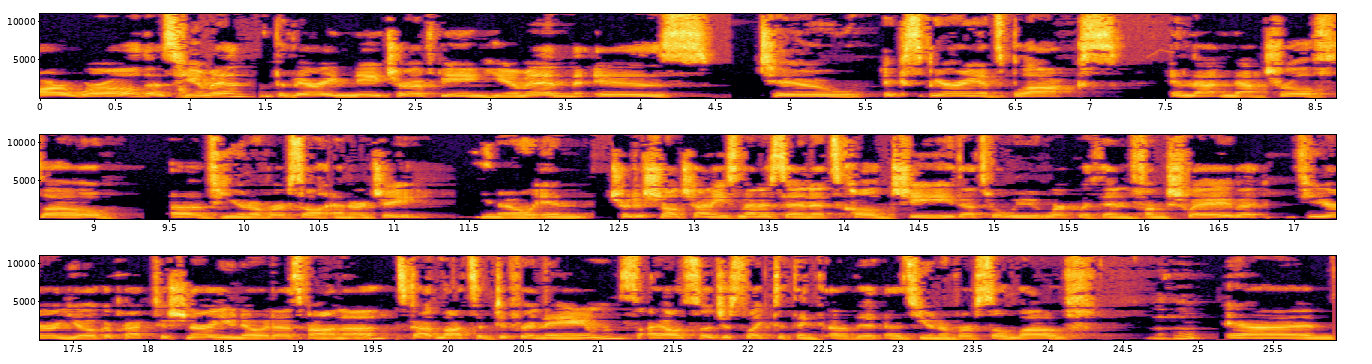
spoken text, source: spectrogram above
our world as human, the very nature of being human is to experience blocks in that natural flow of universal energy you know, in traditional Chinese medicine, it's called qi. That's what we work with in feng shui. But if you're a yoga practitioner, you know it as prana. It's got lots of different names. I also just like to think of it as universal love. Mm-hmm. And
